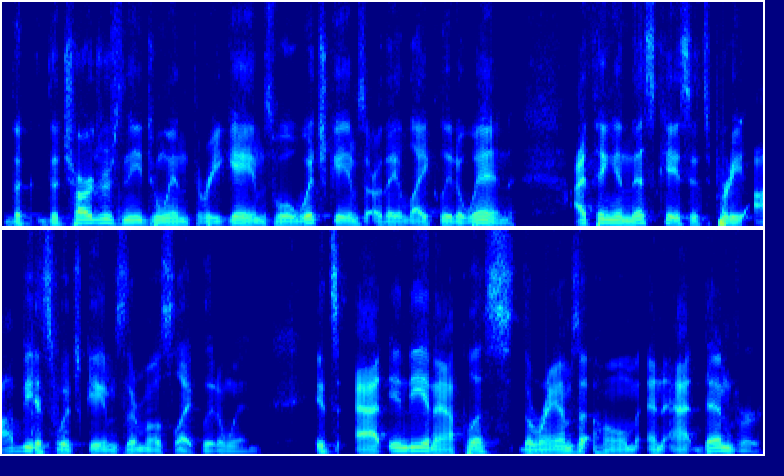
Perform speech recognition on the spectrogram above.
the the Chargers need to win 3 games. Well, which games are they likely to win? I think in this case it's pretty obvious which games they're most likely to win. It's at Indianapolis, the Rams at home and at Denver.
